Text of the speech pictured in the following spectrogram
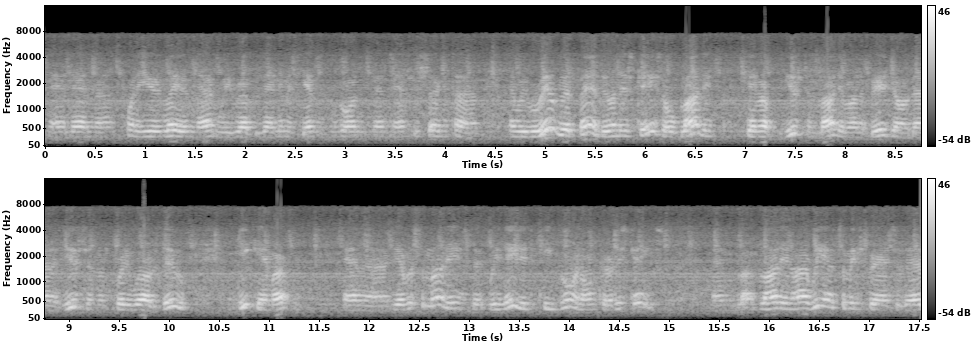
And then uh, 20 years later than that, we represented him and kept him from going to penitentiary a second time. And we were real good fans doing this case. Old Blondie came up from Houston. Blondie run a beer joint down in Houston. Was pretty well to do. He came up and uh, gave us the money that we needed to keep going on Curtis' case. And Blondie and I, we had some experiences there.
